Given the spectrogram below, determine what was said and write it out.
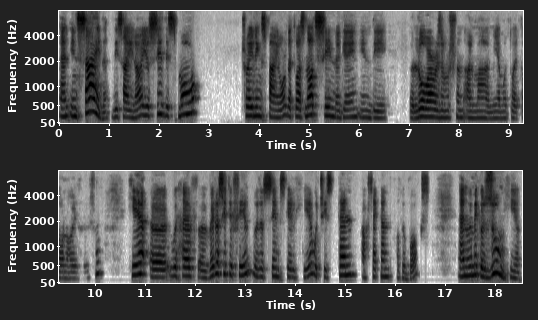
And inside this ILR, you see this small trailing spiral that was not seen again in the, the lower resolution ALMA Miyamoto et al. resolution. Here uh, we have a velocity field with the same scale here, which is 10 arc second for the box. And we make a zoom here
